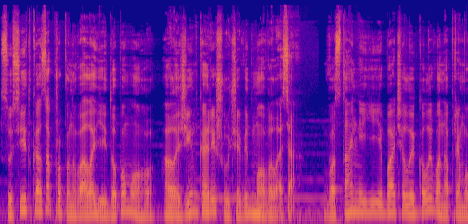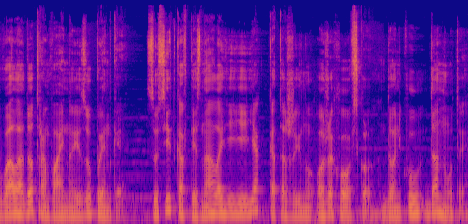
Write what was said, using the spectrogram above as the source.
Сусідка запропонувала їй допомогу, але жінка рішуче відмовилася. Востаннє її бачили, коли вона прямувала до трамвайної зупинки. Сусідка впізнала її як Катажину Ожеховську, доньку Данути.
